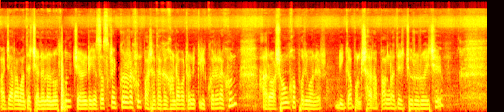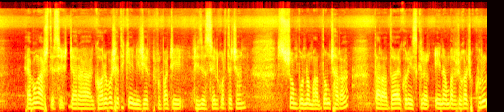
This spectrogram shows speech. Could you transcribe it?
আর যারা আমাদের চ্যানেলে নতুন, চ্যানেলটিকে সাবস্ক্রাইব করে রাখুন, পাশে থাকা ঘণ্টা বাটনে ক্লিক করে রাখুন। আর অসংখ্য পরিমাণের বিজ্ঞাপন সারা বাংলাদেশ জুড়ে রয়েছে। এবং আসতেছে, যারা ঘরে বসে থেকে নিজের প্রপার্টি নিজে সেল করতে চান, সম্পূর্ণ মাধ্যম ছাড়া, তারা দয়া করে স্ক্রিনের এই নাম্বারে যোগাযোগ করুন।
